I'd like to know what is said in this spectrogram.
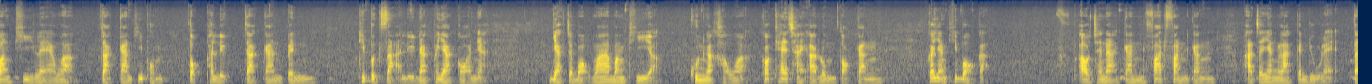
บางทีแล้วอะจากการที่ผมตกผลึกจากการเป็น ที่ปรึกษาหรือนักพยากรณ์เนี่ยอยากจะบอกว่าบางทีอะคุณกับเขาอะก็แค่ใช้อารมณ์ต่อกัน ก็อย่างที่บอกอะเอาชนะกันฟาดฟันกัน อาจจะยังรักกันอยู่แหละ แต่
